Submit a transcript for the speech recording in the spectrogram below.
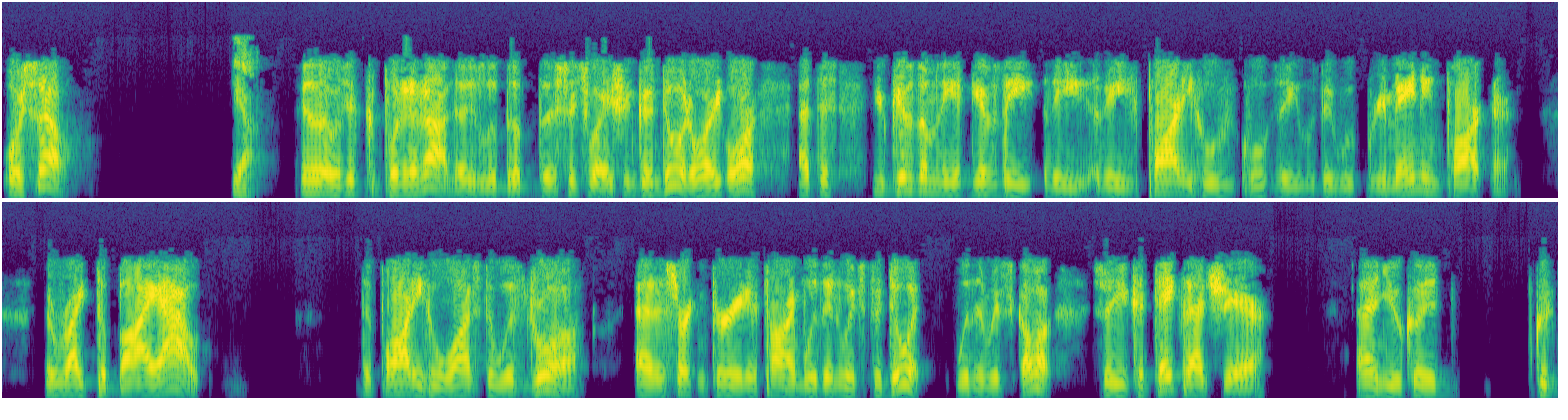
or sell. Yeah. In other words, you could put it on. The, the, the situation can do it, or or at this, you give them the give the the the party who who the the remaining partner the right to buy out the party who wants to withdraw at a certain period of time within which to do it, within which to come up. So you could take that share, and you could could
